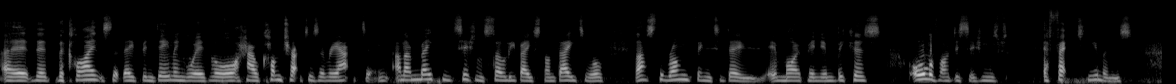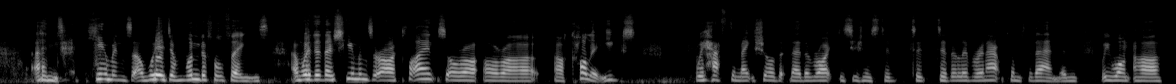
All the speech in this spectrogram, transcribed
uh, the, the clients that they've been dealing with or how contractors are reacting and I'm making decisions solely based on data. Well that's the wrong thing to do in my opinion because all of our decisions affect humans and humans are weird and wonderful things and whether those humans are our clients or our, or our, our colleagues we have to make sure that they're the right decisions to, to, to deliver an outcome for them. And we want our,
